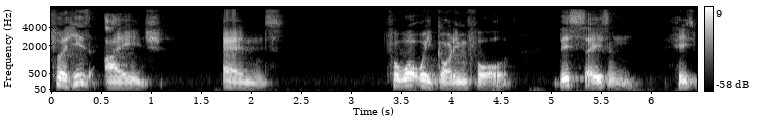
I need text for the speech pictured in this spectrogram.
for his age and for what we got him for this season, he's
